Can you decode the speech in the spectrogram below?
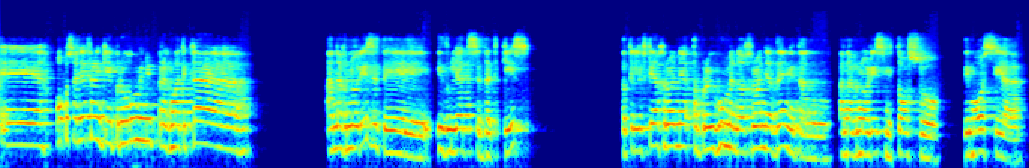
Ε, όπως ανέφεραν και οι προηγούμενοι πραγματικά αναγνωρίζεται η δουλειά της εντατικής. Τα τελευταία χρόνια, τα προηγούμενα χρόνια δεν ήταν αναγνωρίσιμη τόσο δημόσια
